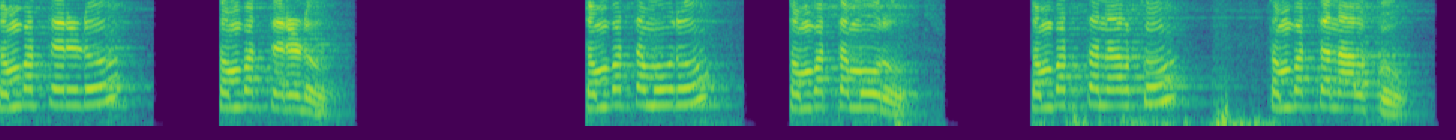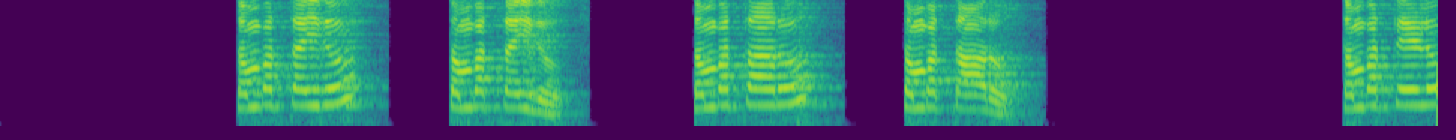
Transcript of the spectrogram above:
ತೊಂಬತ್ತೆರಡು ತೊಂಬತ್ತೆರಡು ತೊಂಬತ್ತ ಮೂರು ತೊಂಬತ್ತ ಮೂರು ತೊಂಬತ್ತ ನಾಲ್ಕು ತೊಂಬತ್ತ ನಾಲ್ಕು ತೊಂಬತ್ತೈದು ತೊಂಬತ್ತೈದು ತೊಂಬತ್ತಾರು ತೊಂಬತ್ತಾರು. ತೊಂಬತ್ತೇಳು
